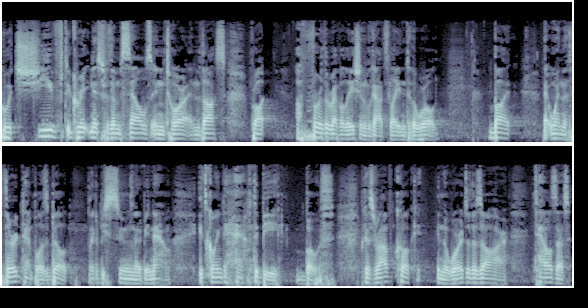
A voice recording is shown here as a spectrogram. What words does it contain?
who achieved greatness for themselves in Torah and thus brought a further revelation of God's light into the world. But that when the third temple is built, let it be soon, let it be now, it's going to have to be both. Because Rav Kook, in the words of the Zohar, tells us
